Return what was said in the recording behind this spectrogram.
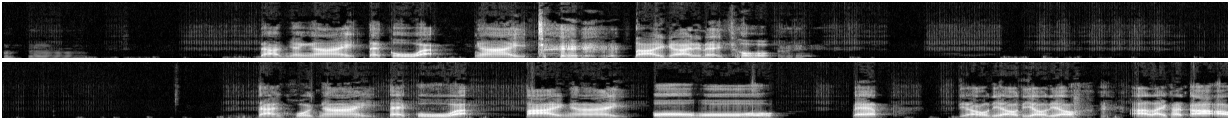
อื้อหือด่านง่าย ๆ แต่กูอะง่าย ตายง่ายนี่แหละไอ้โถ ด่านโคตรง่าย แต่กูอะตายง่าย โอ้โห แป๊บ เดี๋ยวเดี๋ยวเดี๋ยวเดี๋ยว อะไรครับอ้าวเอา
